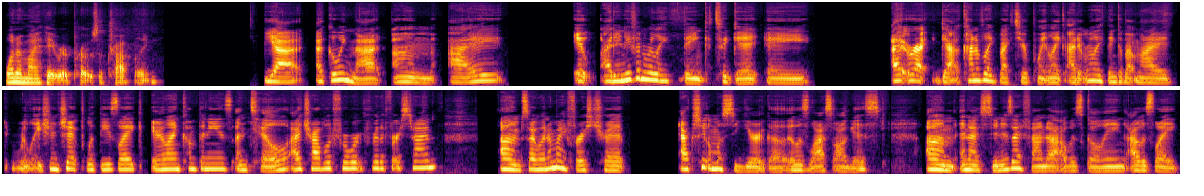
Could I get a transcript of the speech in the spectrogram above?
one of my favorite pros of traveling. Yeah, echoing that, um, I it I didn't even really think to get a I right, yeah, kind of like back to your point, like I didn't really think about my relationship with these like airline companies until I traveled for work for the first time. Um, so I went on my first trip actually almost a year ago. It was last August. Um, and as soon as I found out I was going, I was like,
